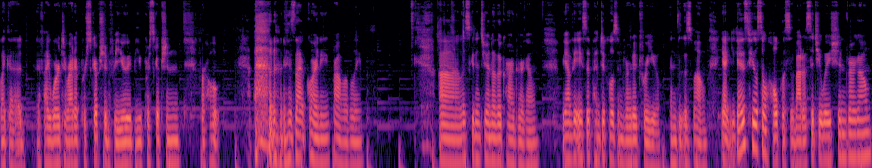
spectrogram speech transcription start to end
like a if i were to write a prescription for you it'd be a prescription for hope. Is that corny? Probably uh, let's get into another card, Virgo. We have the Ace of Pentacles inverted for you and as well. Yeah, you guys feel so hopeless about a situation, Virgo.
